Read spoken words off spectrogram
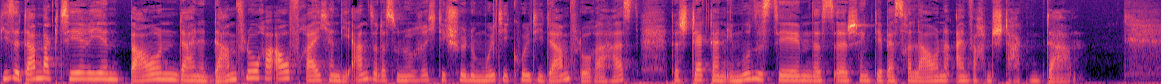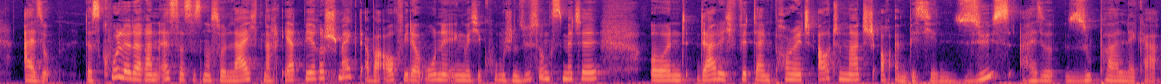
Diese Darmbakterien bauen deine Darmflora auf, reichern die an, sodass du eine richtig schöne Multikulti-Darmflora hast. Das stärkt dein Immunsystem, das äh, schenkt dir bessere Laune, einfach einen starken Darm. Also, das Coole daran ist, dass es noch so leicht nach Erdbeere schmeckt, aber auch wieder ohne irgendwelche komischen Süßungsmittel. Und dadurch wird dein Porridge automatisch auch ein bisschen süß, also super lecker.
